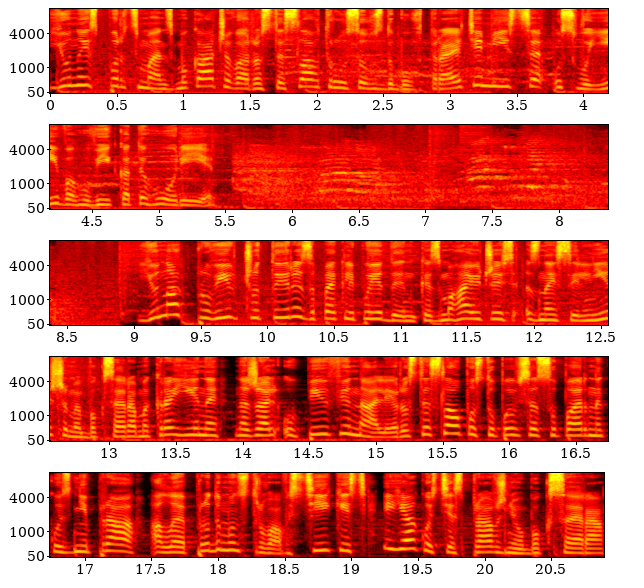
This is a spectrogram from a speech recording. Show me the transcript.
Юний спортсмен з Мукачева Ростислав Трусов здобув третє місце у своїй ваговій категорії. Юнак провів чотири запеклі поєдинки, змагаючись з найсильнішими боксерами країни. На жаль, у півфіналі Ростислав поступився супернику з Дніпра, але продемонстрував стійкість і якості справжнього боксера.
